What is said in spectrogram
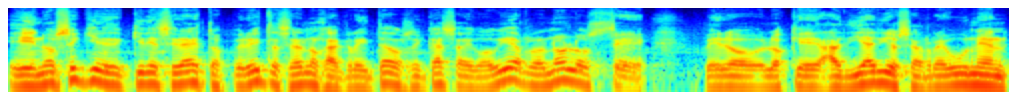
Eh, no sé quiénes serán estos periodistas, serán los acreditados en casa de gobierno, no lo sé, pero los que a diario se reúnen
